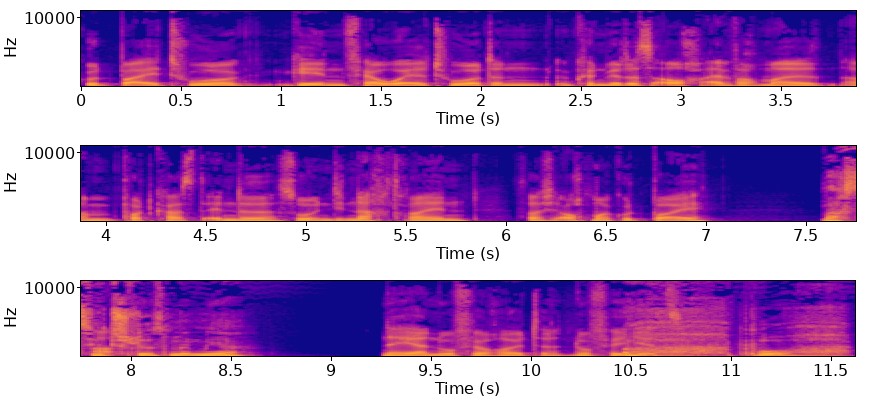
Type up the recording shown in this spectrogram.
Goodbye-Tour gehen, Farewell-Tour, dann können wir das auch einfach mal am Podcast-Ende so in die Nacht rein, sag ich auch mal Goodbye. Machst du jetzt ah. Schluss mit mir? Naja, nur für heute, nur für jetzt. Oh, boah.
